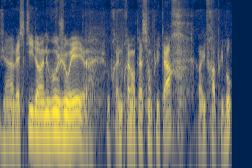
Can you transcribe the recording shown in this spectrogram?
J'ai investi dans un nouveau jouet. Euh, je vous ferai une présentation plus tard, quand il fera plus beau.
